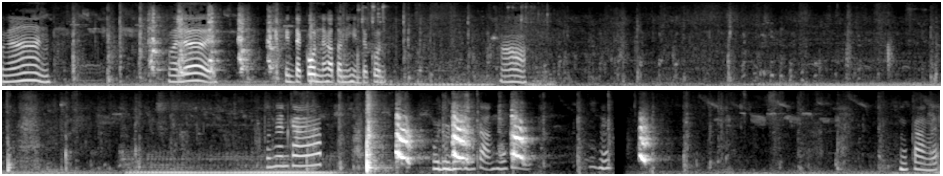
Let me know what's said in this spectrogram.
ผลงานผลงานเลย เห็นแต่ก้นนะคะ ตอนนี้เห็นแต่ก้นอ๋อผลงานครับโอ้ดูดูหูกลางหูกลางหูหูกลางแล้ว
